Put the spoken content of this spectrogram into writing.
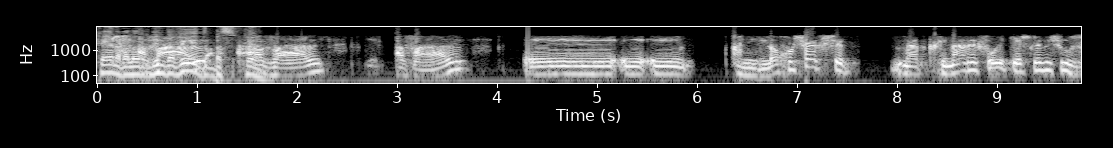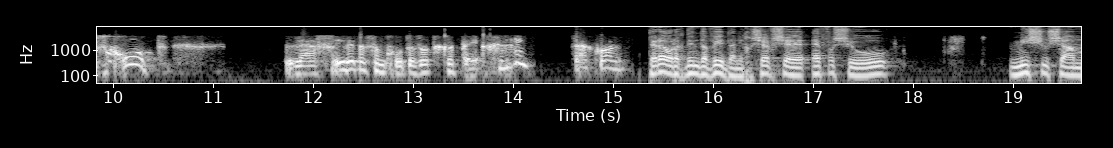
כן, אבל עורך דין דוד, בס- כן. אבל, אבל, אה, אה, אה, אני לא חושב שמבחינה רפואית יש למישהו זכות להפעיל את הסמכות הזאת כלפי אחרים. זה הכל. תראה, עורך דין דוד, אני חושב שאיפשהו מישהו שם,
